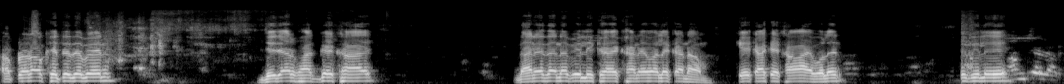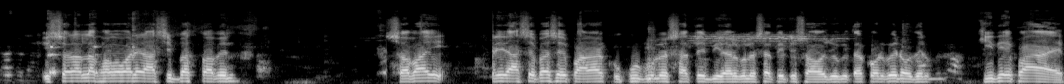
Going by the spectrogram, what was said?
আপনারাও খেতে দেবেন। যে যার ভাগ্যে খায়। দানে দানে পেলি খায়, খানে বালে কা নাম কে কাকে খাওয়ায় বলেন? দিলে ঈশ্বর আল্লাহ ভগবানের আশীর্বাদ পাবেন। সবাই বাড়ির আশেপাশে পাড়ার কুকুরগুলোর সাথে, বিড়ালগুলোর সাথে একটু সহযোগিতা করবেন। ওদের খিদে পায়,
